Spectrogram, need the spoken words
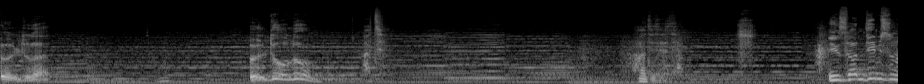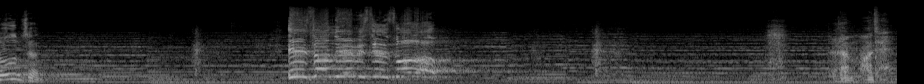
Öldü lan. Öldü oğlum. Hadi. Hadi dedem. İnsan değil misin oğlum sen? İnsan değil misiniz oğlum? Dedem hadi.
